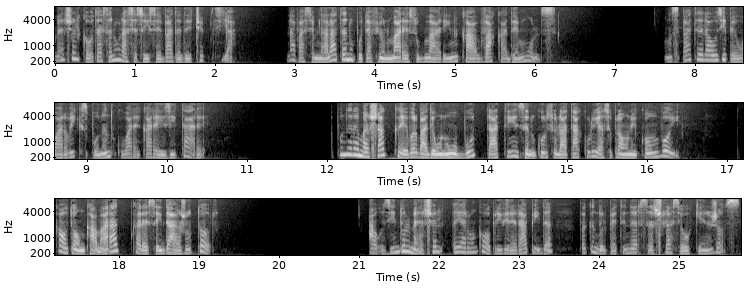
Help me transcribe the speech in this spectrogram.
Merșel căuta să nu lase să-i se vadă decepția. Nava semnalată nu putea fi un mare submarin ca vaca de mulți. În spate l-auzi pe Warwick spunând cu oarecare ezitare. Pune rămășac că e vorba de un ubut atins în cursul atacului asupra unui convoi. Caută un camarad care să-i dea ajutor. Auzindu-l, Merșel îi aruncă o privire rapidă, făcându-l pe tânăr să-și lase ochii în jos.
